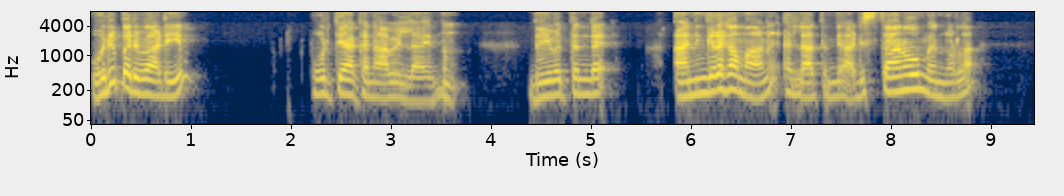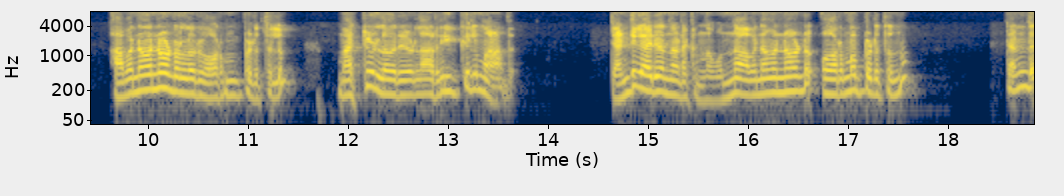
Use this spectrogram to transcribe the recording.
ഒരു പരിപാടിയും പൂർത്തിയാക്കാനാവില്ല എന്നും ദൈവത്തിന്റെ അനുഗ്രഹമാണ് എല്ലാത്തിന്റെ അടിസ്ഥാനവും എന്നുള്ള അവനവനോടുള്ള ഒരു ഓർമ്മപ്പെടുത്തലും മറ്റുള്ളവരെയുള്ള അറിയിക്കലുമാണത്. രണ്ട് കാര്യമാണ് നടക്കുന്നത് ഒന്ന് അവനവനോട് ഓർമ്മപ്പെടുത്തുന്നു. രണ്ട്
